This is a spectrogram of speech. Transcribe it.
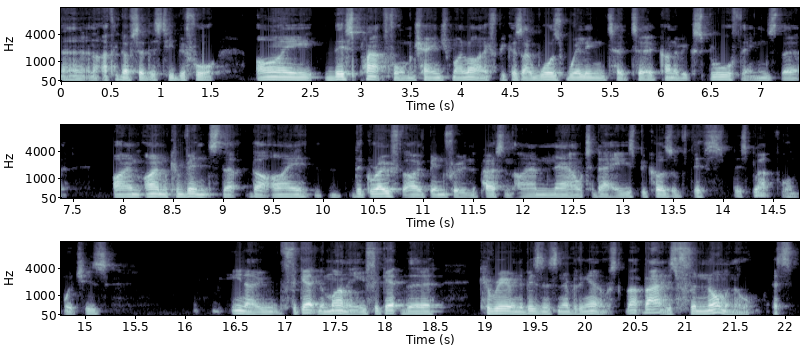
uh, and I think I've said this to you before. I this platform changed my life because I was willing to to kind of explore things that I'm I'm convinced that that I the growth that I've been through and the person I am now today is because of this this platform, which is you know forget the money, forget the career and the business and everything else. That that is phenomenal. It's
